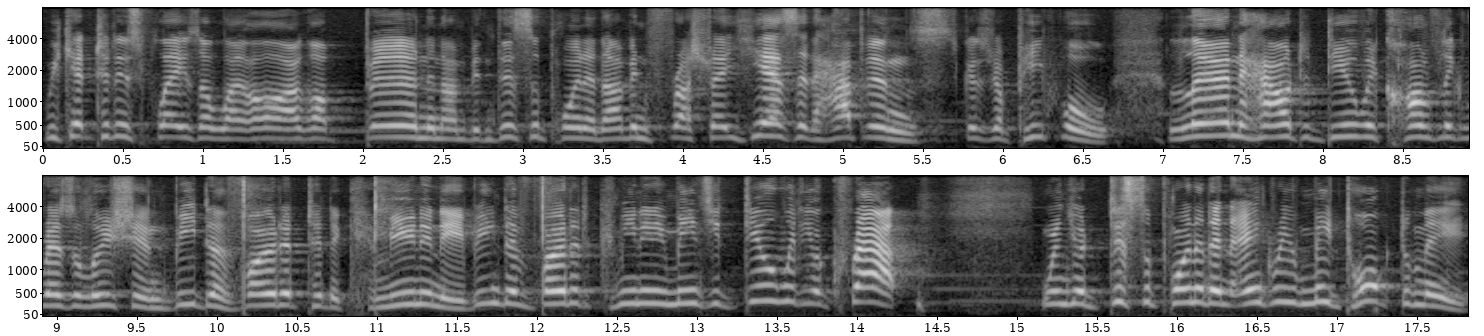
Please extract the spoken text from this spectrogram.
we get to this place of like, oh, I got burned and I've been disappointed, I've been frustrated. Yes, it happens because you're people. Learn how to deal with conflict resolution. Be devoted to the community. Being devoted to community means you deal with your crap. When you're disappointed and angry with me, talk to me.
